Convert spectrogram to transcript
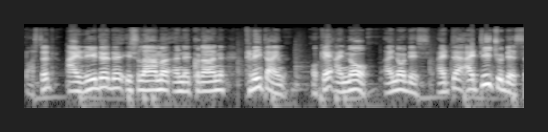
Bastard. I read the Islam and the Quran three times. Okay, I know, I know this. I, te- I teach you this.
